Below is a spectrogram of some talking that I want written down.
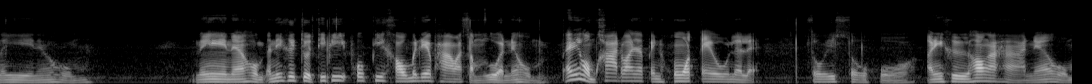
นี่นะครับผม นี่นะผม อันนี้คือจุดที่พี่พวกพี่เขาไม่ได้พามาสำรวจนะผม อันนี้ผมคาดว่าจะเป็นโฮเทลเลยแหละโซวิโซโห อันนี้คือห้องอาหารนะครับผม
